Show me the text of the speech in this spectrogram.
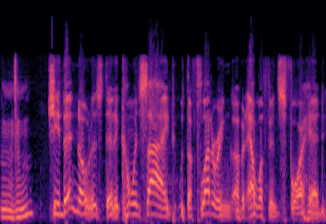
Mm-hmm. She then noticed that it coincided with the fluttering of an elephant's forehead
